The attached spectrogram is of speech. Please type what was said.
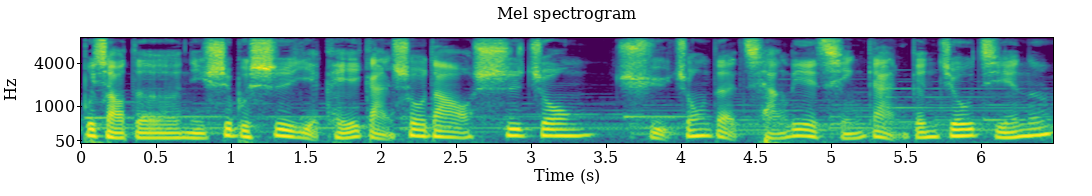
不晓得你是不是也可以感受到诗中曲中的强烈情感跟纠结呢？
